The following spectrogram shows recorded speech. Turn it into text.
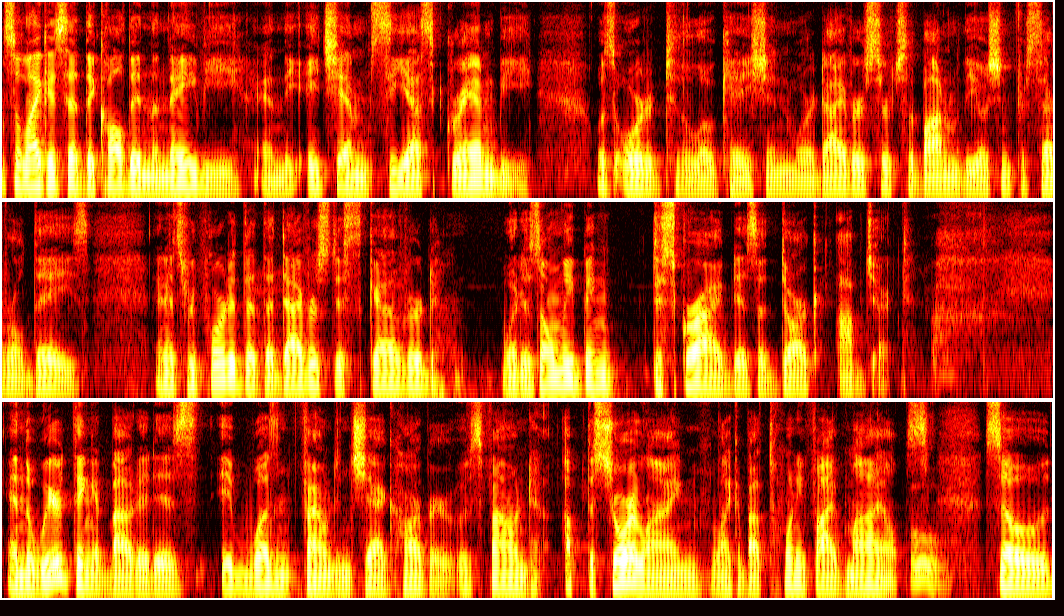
so, like I said, they called in the Navy, and the HMCS Granby was ordered to the location where divers searched the bottom of the ocean for several days. and it's reported that the divers discovered what has only been described as a dark object. And the weird thing about it is it wasn't found in Shag Harbor. It was found up the shoreline, like about 25 miles. So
